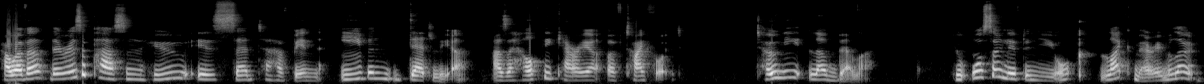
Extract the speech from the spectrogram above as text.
However, there is a person who is said to have been even deadlier as a healthy carrier of typhoid. Tony LaBella, who also lived in New York like Mary Malone.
